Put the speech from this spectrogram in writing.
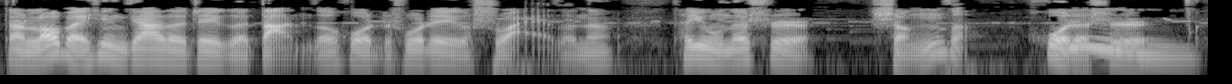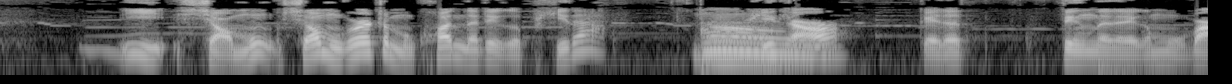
但是老百姓家的这个掸子或者说这个甩子呢，它用的是绳子或者是嗯一小拇小拇哥这么宽的这个皮带哦皮条儿给它钉在这个木板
